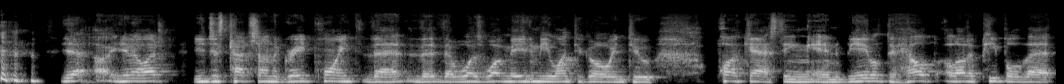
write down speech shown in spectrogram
yeah. Uh, you know what? You just touched on a great point that, that that was what made me want to go into podcasting and be able to help a lot of people that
